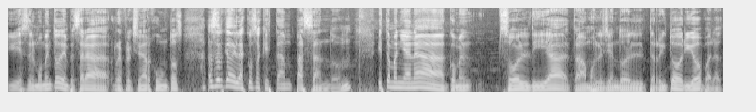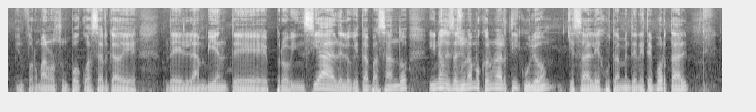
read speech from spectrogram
Y es el momento de empezar a reflexionar juntos acerca de las cosas que están pasando. Esta mañana comenzó el día, estábamos leyendo el territorio para informarnos un poco acerca de, del ambiente provincial, de lo que está pasando, y nos desayunamos con un artículo que sale justamente en este portal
